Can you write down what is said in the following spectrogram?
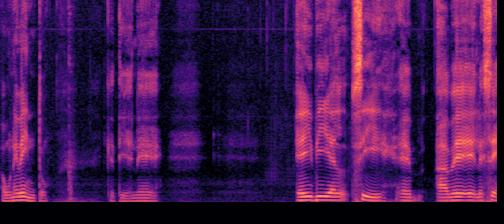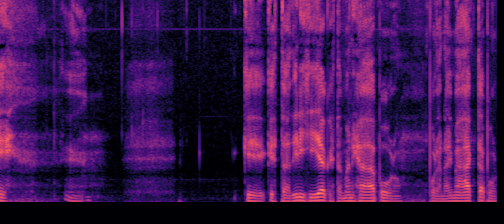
a, un evento que tiene ABLC, eh, ABLC, eh, que, está dirigida, que está manejada por, por Anaima Acta, por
